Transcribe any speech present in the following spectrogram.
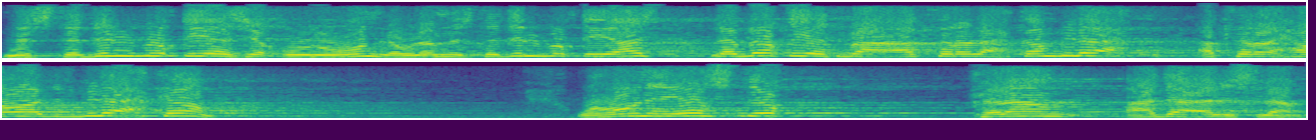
نستدل بالقياس يقولون لو لم نستدل بالقياس لبقيت أكثر الأحكام بلا أكثر الحوادث بلا أحكام. وهنا يصدق كلام أعداء الإسلام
